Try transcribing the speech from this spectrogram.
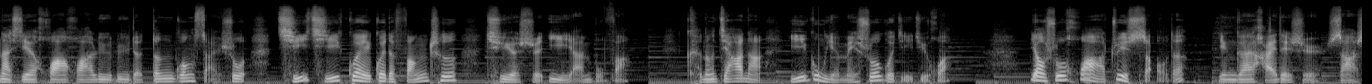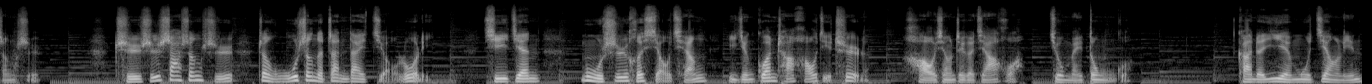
那些花花绿绿的灯光闪烁、奇奇怪怪的房车却是一言不发。可能加纳一共也没说过几句话。要说话最少的，应该还得是杀生石。此时，杀生石正无声地站在角落里。期间，牧师和小强已经观察好几次了，好像这个家伙就没动过。看着夜幕降临，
